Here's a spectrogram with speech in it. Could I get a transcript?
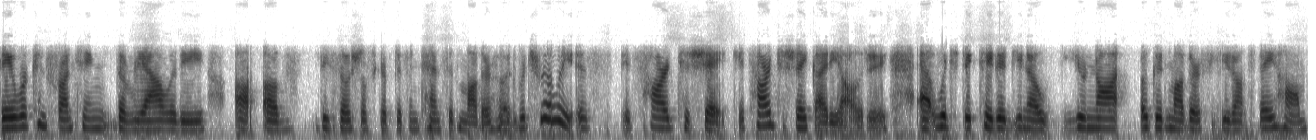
They were confronting the reality uh, of the social script of intensive motherhood, which really is it's hard to shake. It's hard to shake ideology, uh, which dictated, you know, you're not a good mother if you don't stay home.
